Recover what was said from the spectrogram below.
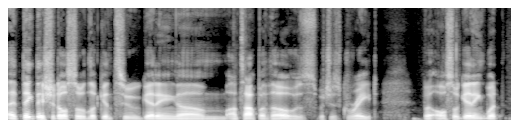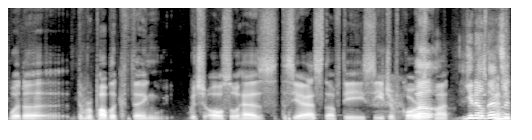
I think they should also look into getting um on top of those, which is great, but also getting what what uh the Republic thing, which also has the CIS stuff, the Siege of Coruscant. Well, you know that's a,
